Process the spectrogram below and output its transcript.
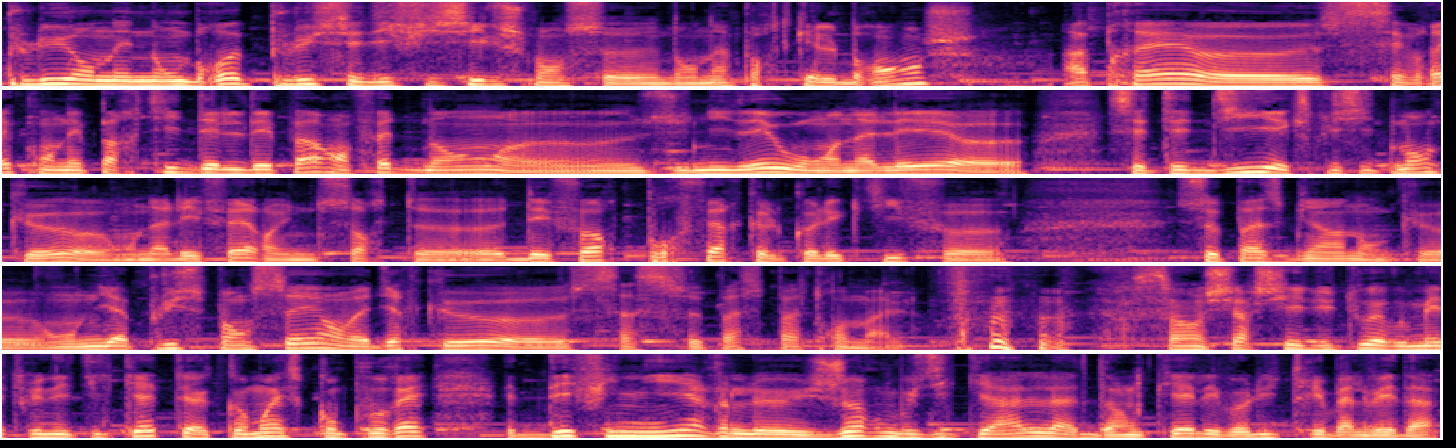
Plus on est nombreux, plus c'est difficile, je pense, euh, dans n'importe quelle branche. Après, euh, c'est vrai qu'on est parti dès le départ en fait dans euh, une idée où on allait, c'était dit explicitement que on allait faire une sorte d'effort pour faire que le collectif se passe bien. Donc on y a plus pensé, on va dire que ça se passe pas trop mal. Sans chercher du tout à vous mettre une étiquette, comment est-ce qu'on pourrait définir le genre musical dans lequel évolue Tribal Veda?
